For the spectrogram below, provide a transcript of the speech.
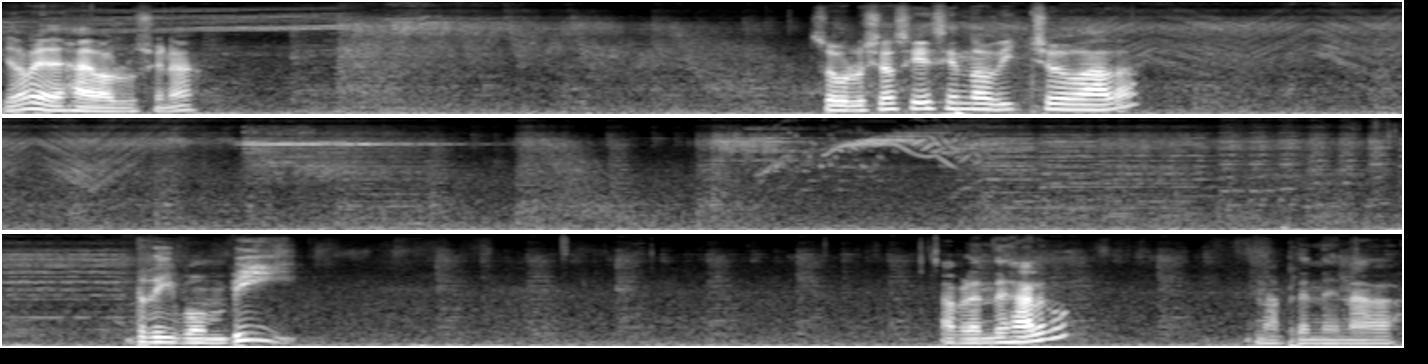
Yo no voy a dejar de evolucionar. ¿Su evolución sigue siendo bicho hada? Ribombí. ¿Aprendes algo? No aprende nada.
